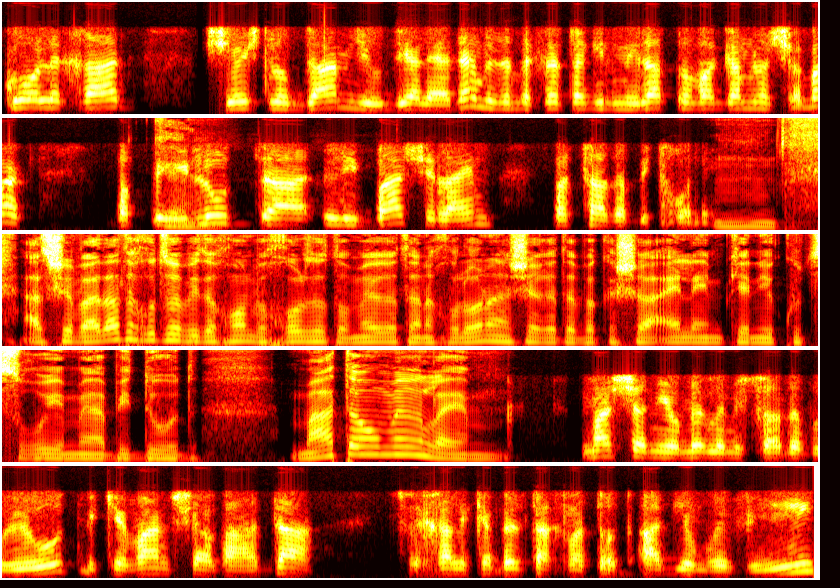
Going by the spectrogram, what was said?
כל אחד שיש לו דם יהודי על הידיים, וזה בהחלט להגיד מילה טובה גם לשב"כ, בפעילות כן. הליבה שלהם בצד הביטחוני. אז כשוועדת החוץ והביטחון בכל זאת אומרת, אנחנו לא נאשר את הבקשה, אלא אם כן יקוצרו ימי הבידוד, מה אתה אומר להם? מה שאני אומר למשרד הבריאות, מכיוון שהוועדה צריכה לקבל את ההחלטות עד יום רביעי,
